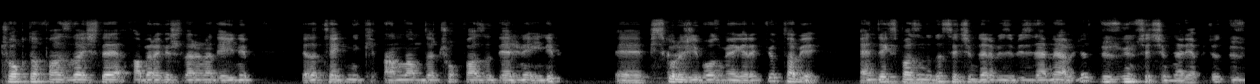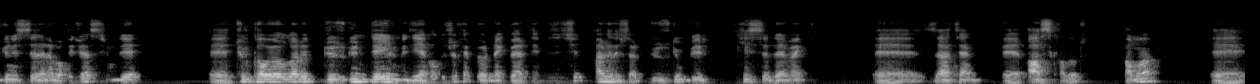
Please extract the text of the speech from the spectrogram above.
Çok da fazla işte haber akışlarına değinip ya da teknik anlamda çok fazla derine inip e, psikolojiyi bozmaya gerek yok. Tabii endeks bazında da seçimlerimizi bizler ne yapacağız? Düzgün seçimler yapacağız. Düzgün hisselere bakacağız. Şimdi e, Türk Hava Yolları düzgün değil mi diyen olacak hep örnek verdiğimiz için. Arkadaşlar düzgün bir hisse demek e, zaten e, az kalır. Ama e,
